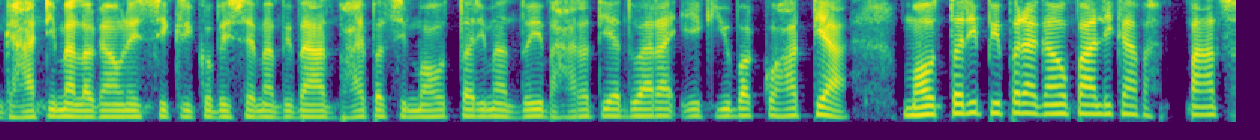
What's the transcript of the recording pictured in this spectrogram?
घाँटीमा लगाउने सिक्रीको विषयमा विवाद भएपछि महोत्तरीमा दुई भारतीयद्वारा एक युवकको हत्या। महोत्तरी पिपरा गाउँपालिका पाँच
